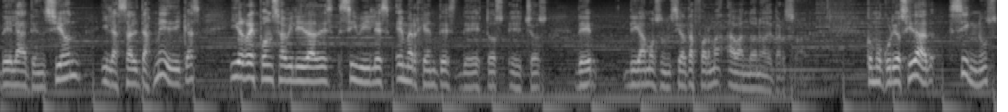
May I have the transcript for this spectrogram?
de la atención y las altas médicas y responsabilidades civiles emergentes de estos hechos de digamos, en cierta forma, abandono de persona. Como curiosidad, Cygnus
